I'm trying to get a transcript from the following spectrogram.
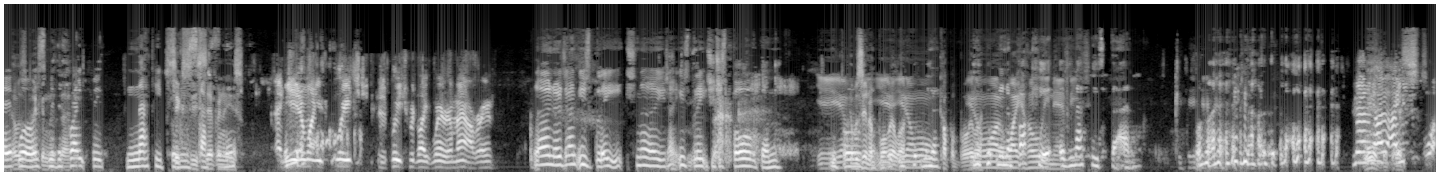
It was back was in the with a day. great big nappy pin 60s, stuck in it. 70s. And you didn't want to use bleach because bleach would like wear them out, right? No, no, don't use bleach. No, you don't use bleach. You just boil them. Yeah, You you It boil was in a don't, them. you, you boiler, don't Put in want a, copper you boiler. don't put them want in a white holy bucket of nappies. Napisan. no. Man, They're I, the I best. well,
